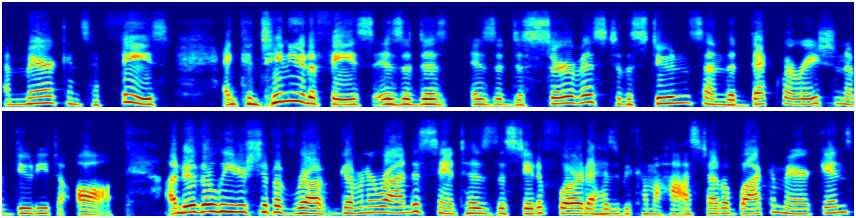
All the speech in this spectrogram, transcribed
Americans have faced and continue to face is a, dis- is a disservice to the students and the declaration of duty to all. Under the leadership of Governor Ron DeSantis, the state of Florida has become a hostile to Black Americans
